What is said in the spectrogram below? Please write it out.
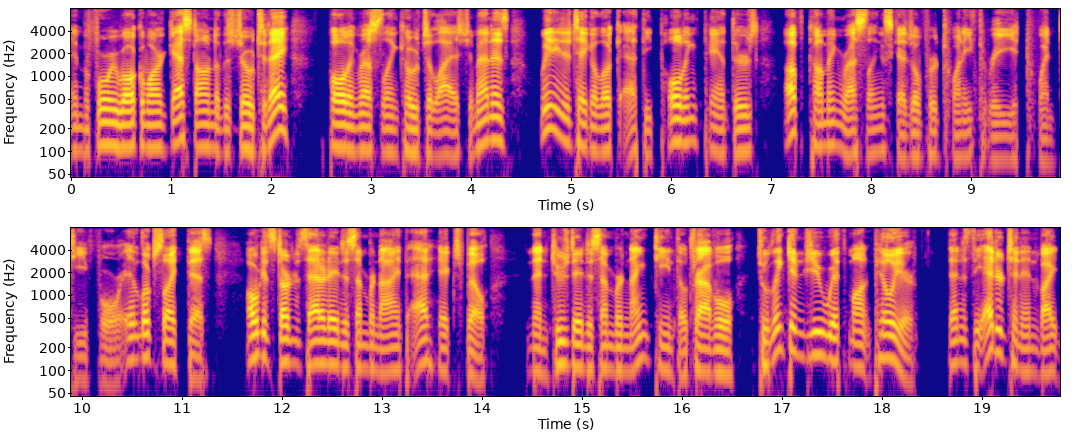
And before we welcome our guest onto the show today, Paulding wrestling coach Elias Jimenez, we need to take a look at the Paulding Panthers upcoming wrestling schedule for 23 24. It looks like this. I'll get started Saturday, December 9th at Hicksville. And then Tuesday, December 19th, I'll travel to Lincolnview with Montpelier. Then it's the Edgerton invite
